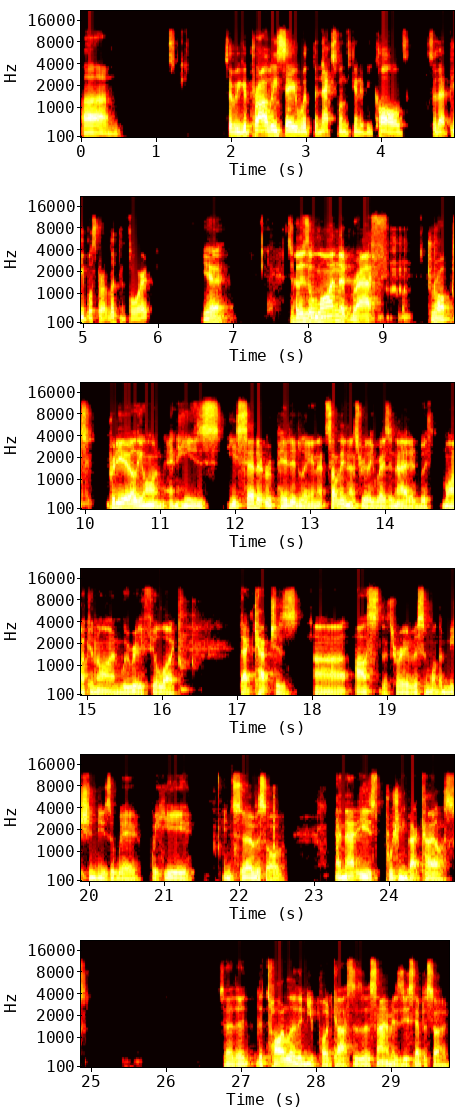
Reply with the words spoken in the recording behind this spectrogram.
Um so we could probably say what the next one's going to be called so that people start looking for it Yeah. So there's a line that Raf dropped pretty early on, and he's he said it repeatedly, and it's something that's really resonated with Mike and I, and we really feel like that captures uh, us, the three of us, and what the mission is that we're we're here in service of, and that is pushing back chaos. So the the title of the new podcast is the same as this episode.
